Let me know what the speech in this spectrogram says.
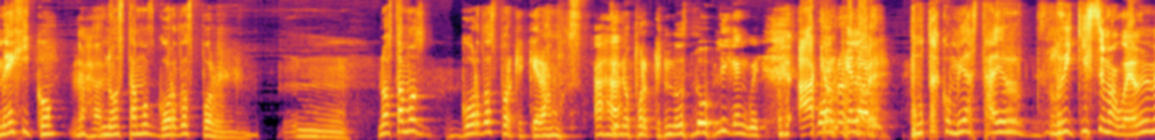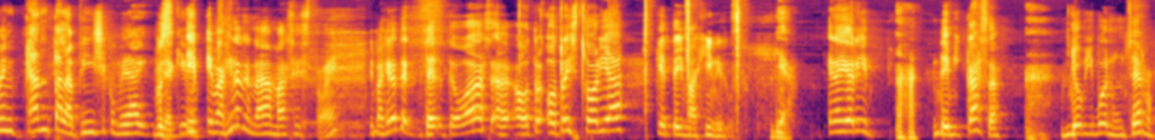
México Ajá. no estamos gordos por. mm, no estamos gordos porque queramos, Ajá. sino porque nos lo obligan, güey. Ah, porque cabrón, la puta comida está riquísima, güey. A mí me encanta la pinche comida de Pues, aquí. güey. imagínate nada más esto, ¿eh? Imagínate, te, te voy a, a- a otra, otra historia que te imagines, güey. Ya. En Nayarit, Ajá. de mi casa, yo vivo en un cerro.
